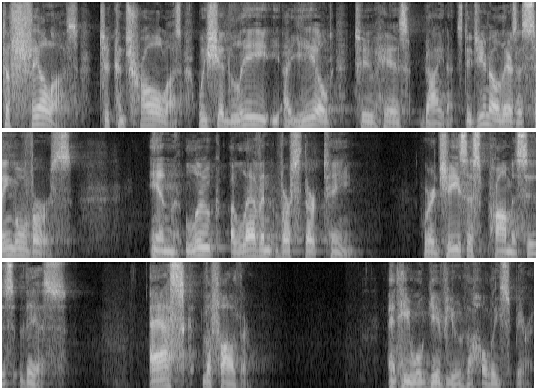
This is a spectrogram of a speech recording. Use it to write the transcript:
to fill us, to control us. We should lead, uh, yield to His guidance. Did you know there's a single verse in Luke 11, verse 13, where Jesus promises this Ask the Father, and He will give you the Holy Spirit.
